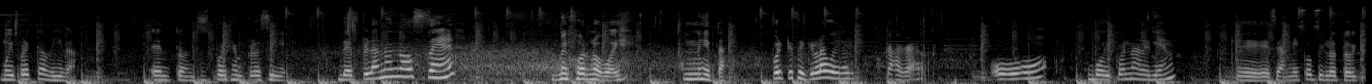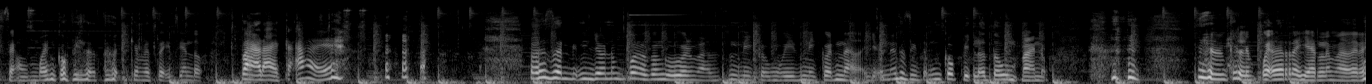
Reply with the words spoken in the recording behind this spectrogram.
muy precavida. Entonces, por ejemplo, si de plano no sé, mejor no voy, neta, porque sé que la voy a cagar. O voy con alguien que sea mi copiloto y que sea un buen copiloto y que me esté diciendo, para acá, ¿eh? o sea, yo no puedo con Google Maps, ni con Waze, ni con nada. Yo necesito un copiloto humano. el que le pueda rayar la madre.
